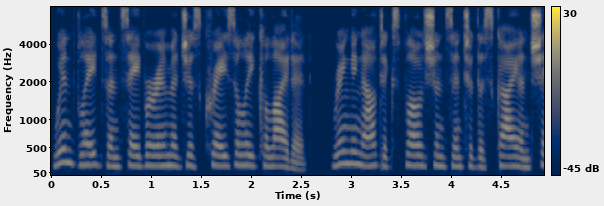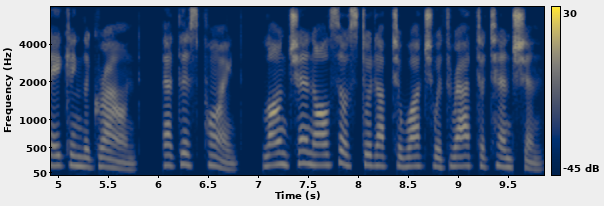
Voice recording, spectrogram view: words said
Wind blades and saber images crazily collided, ringing out explosions into the sky and shaking the ground. At this point, Long Chen also stood up to watch with rapt attention.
